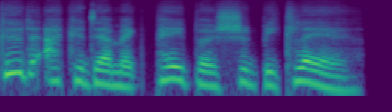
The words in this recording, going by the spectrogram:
Good academic paper should be clear.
